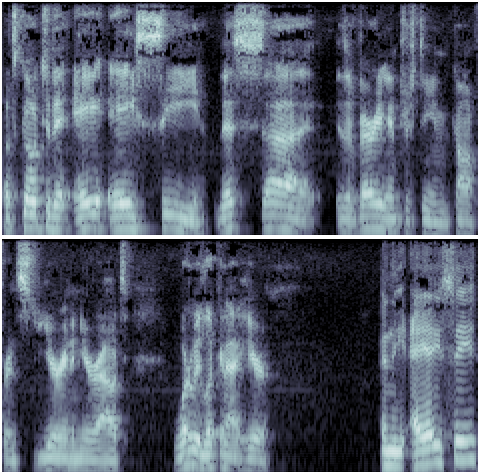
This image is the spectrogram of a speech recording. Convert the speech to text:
Let's go to the AAC. This uh, is a very interesting conference year in and year out. What are we looking at here? In the AAC,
